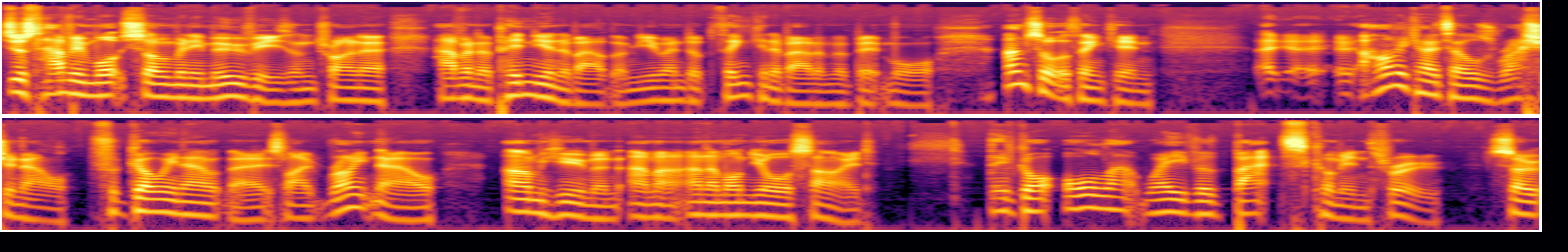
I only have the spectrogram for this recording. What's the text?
Just having watched so many movies and trying to have an opinion about them, you end up thinking about them a bit more. I'm sort of thinking, uh, uh, Uh, uh, uh, Harvey Keitel's rationale for going out there, it's like right now I'm human am I, and I'm on your side. They've got all that wave of bats coming through, so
